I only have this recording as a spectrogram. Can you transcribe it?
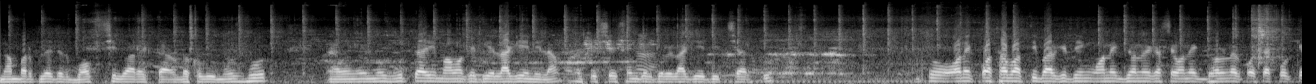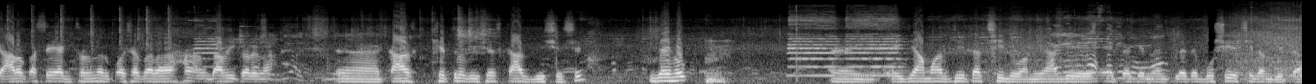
নাম্বার প্লেটের বক্স ছিল আরেকটা ওটা খুবই মজবুত। এবং এই মজবুতটাই মামাকে দিয়ে লাগিয়ে নিলাম। ওকে সে সুন্দর করে লাগিয়ে দিচ্ছে আর কি। তো অনেক কথাবার্তি মার্কেটিং অনেক জনের কাছে অনেক ধরনের পয়সা করতে আরও কাছে এক ধরনের পয়সা তারা দাবি করে না। কাজ ক্ষেত্র বিশেষ কাজ বিশেষে। যাই হোক, এই- যে আমার যেটা ছিল, আমি আগে এটাকে নেম প্লেটে বসিয়েছিলাম যেটা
